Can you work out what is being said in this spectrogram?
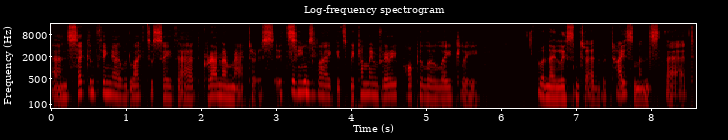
and second thing i would like to say that grammar matters it seems like it's becoming very popular lately when i listen to advertisements that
